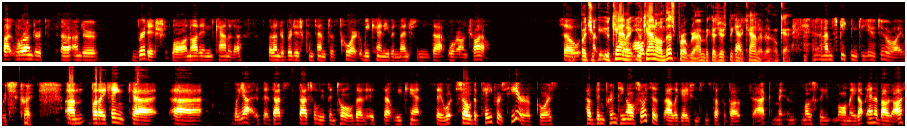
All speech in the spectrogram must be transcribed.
but we're under uh, under British law, not in Canada, but under British contempt of court, we can't even mention that we're on trial. So, But you, you can so you can on this program because you're speaking Yes. to Canada. Okay. and I'm speaking to you too, Roy, which is great. Um, but I think, uh, uh, well, yeah, that's that's what we've been told that it, that we can't say. What, so the papers here, of course, have been printing all sorts of allegations and stuff about Jack, mostly all made up, and about us.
